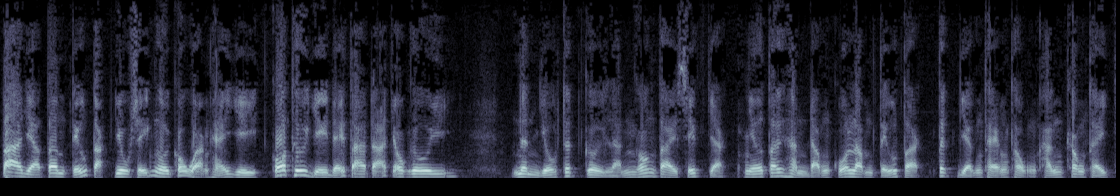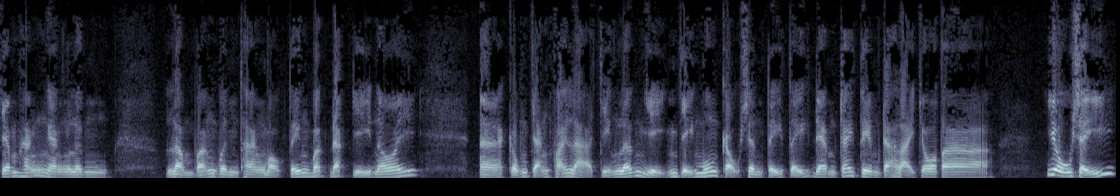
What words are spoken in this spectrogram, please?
Ta và tên tiểu tặc vô sĩ ngươi có quan hệ gì? Có thứ gì để ta trả cho ngươi? Ninh Vũ Tích cười lạnh ngón tay siết chặt, nhớ tới hành động của Lâm Tiểu Tạc, tức giận thẹn thùng hận không thể chém hắn ngăn lưng. Lâm Vãn Vinh than một tiếng bất đắc dĩ nói, À, cũng chẳng phải là chuyện lớn gì, chỉ muốn cầu sinh tỷ tỷ đem trái tim trả lại cho ta. Vô sĩ!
